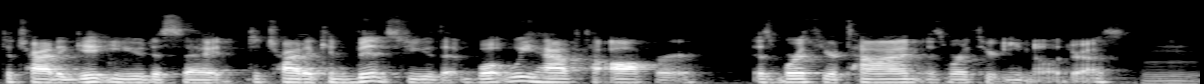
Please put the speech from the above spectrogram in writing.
to try to get you to say, to try to convince you that what we have to offer is worth your time, is worth your email address. Mm.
